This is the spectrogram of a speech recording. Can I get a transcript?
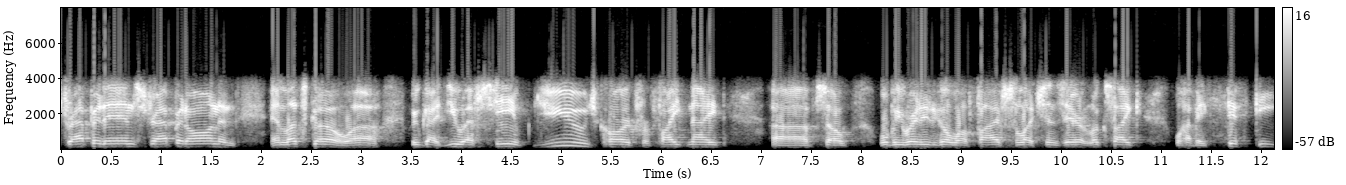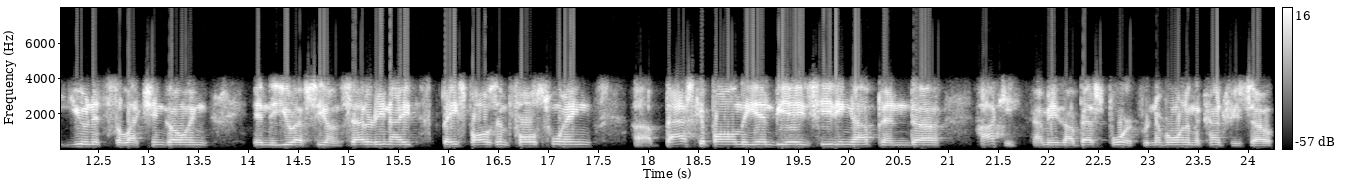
strap it in, strap it on, and and let's go. Uh, we've got UFC, huge card for fight night. Uh, so we'll be ready to go. We'll have five selections there. It looks like we'll have a 50 unit selection going in the UFC on Saturday night. Baseball's in full swing. Uh, basketball in the NBA's heating up, and uh, hockey. I mean, our best sport. We're number one in the country. So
